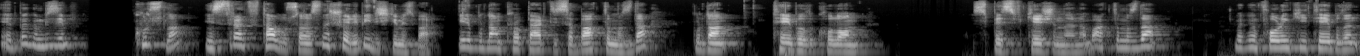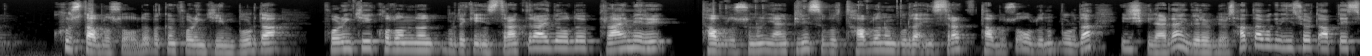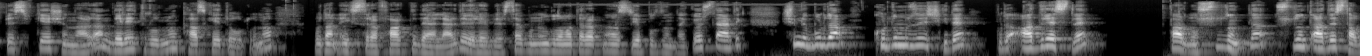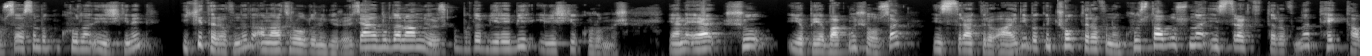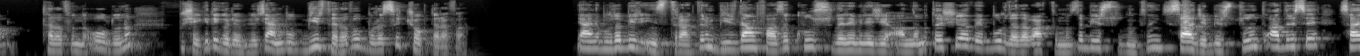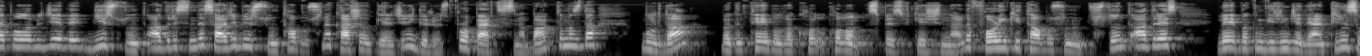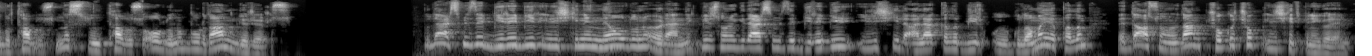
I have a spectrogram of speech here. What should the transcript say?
Evet bakın bizim kursla instructor tablosu arasında şöyle bir ilişkimiz var. Bir buradan properties'e baktığımızda buradan table colon specification'larına baktığımızda bakın foreign key table'ın kurs tablosu oldu. Bakın foreign key'in burada. Foreign key kolonunun buradaki instructor ID olduğu. Primary tablosunun yani principal tablonun burada instructor tablosu olduğunu burada ilişkilerden görebiliyoruz. Hatta bakın insert update specification'lardan delete rule'unun cascade olduğunu buradan ekstra farklı değerler de verebiliriz. Tabi bunu uygulama tarafından nasıl yapıldığını da gösterdik. Şimdi burada kurduğumuz ilişkide burada adresle pardon student'la student adres tablosu arasında bakın kurulan ilişkinin iki tarafında da anahtar olduğunu görüyoruz. Yani buradan anlıyoruz ki burada birebir ilişki kurulmuş. Yani eğer şu yapıya bakmış olsak instructor ID bakın çok tarafının kurs tablosunda instructor tarafında tek tablo tarafında olduğunu bu şekilde görebiliyoruz. Yani bu bir tarafı burası çok tarafı. Yani burada bir instructor'ın birden fazla kurs verebileceği anlamı taşıyor ve burada da baktığımızda bir student'ın sadece bir student adresi sahip olabileceği ve bir student adresinde sadece bir student tablosuna karşılık geleceğini görüyoruz. Properties'ine baktığımızda burada bakın table ve colon specification'larda foreign key tablosunun student adres ve bakın birinci yani principal tablosunda student tablosu olduğunu buradan görüyoruz. Bu dersimizde birebir ilişkinin ne olduğunu öğrendik. Bir sonraki dersimizde birebir ilişkiyle alakalı bir uygulama yapalım ve daha sonradan çoku çok ilişki tipini görelim.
